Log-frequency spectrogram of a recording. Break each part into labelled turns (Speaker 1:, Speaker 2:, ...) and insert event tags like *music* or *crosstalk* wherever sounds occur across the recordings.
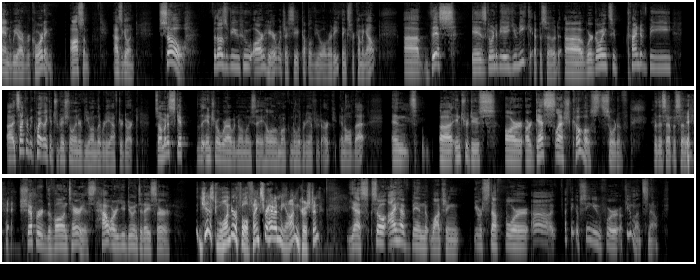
Speaker 1: And we are recording. Awesome. How's it going? So, for those of you who are here, which I see a couple of you already, thanks for coming out. Uh, this is going to be a unique episode. Uh, we're going to kind of be, uh, it's not going to be quite like a traditional interview on Liberty After Dark. So, I'm going to skip the intro where I would normally say hello and welcome to Liberty After Dark and all of that, and uh, introduce our our guest slash co-host, sort of, for this episode, *laughs* Shepard the Voluntarist. How are you doing today, sir?
Speaker 2: Just wonderful. Thanks for having me on, Christian.
Speaker 1: Yes. So I have been watching your stuff for uh I think I've seen you for a few months now.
